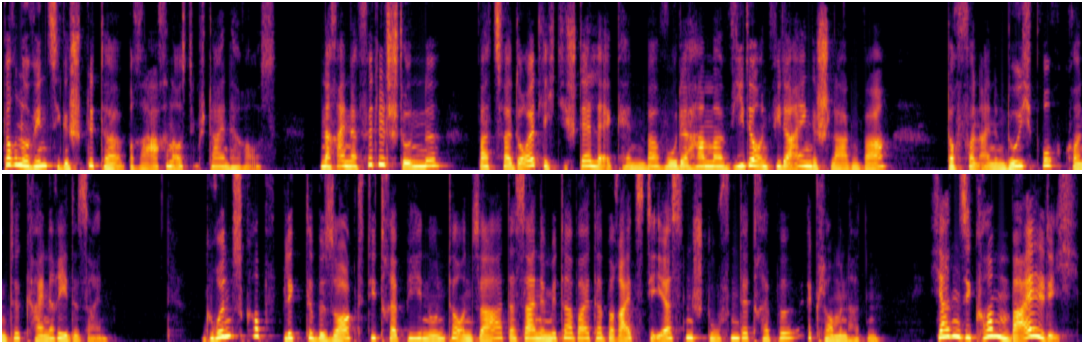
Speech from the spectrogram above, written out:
Doch nur winzige Splitter brachen aus dem Stein heraus. Nach einer Viertelstunde war zwar deutlich die Stelle erkennbar, wo der Hammer wieder und wieder eingeschlagen war, doch von einem Durchbruch konnte keine Rede sein. Grünskopf blickte besorgt die Treppe hinunter und sah, dass seine Mitarbeiter bereits die ersten Stufen der Treppe erklommen hatten. Jan, sie kommen, beeil dich!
